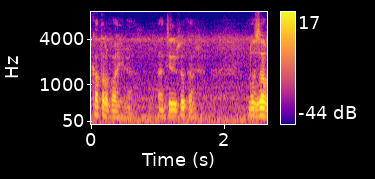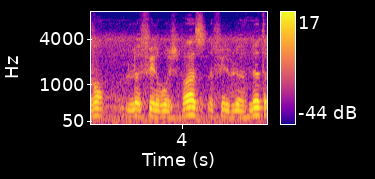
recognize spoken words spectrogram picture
quatre va-et-vient, Nous avons le fil rouge vase, le fil bleu neutre,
